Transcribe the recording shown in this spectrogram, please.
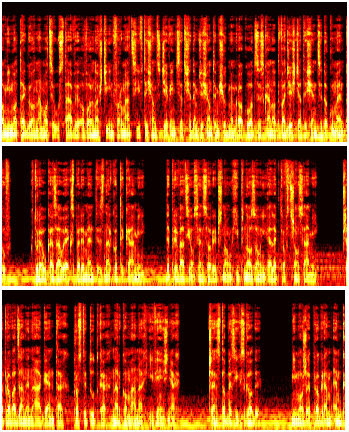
Pomimo tego, na mocy ustawy o wolności informacji w 1977 roku odzyskano 20 tysięcy dokumentów, które ukazały eksperymenty z narkotykami, deprywacją sensoryczną, hipnozą i elektrowstrząsami, przeprowadzane na agentach, prostytutkach, narkomanach i więźniach, często bez ich zgody. Mimo, że program MK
